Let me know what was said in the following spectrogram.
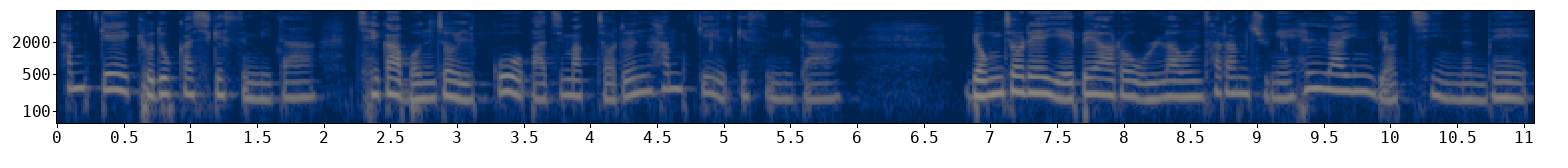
함께 교독하시겠습니다. 제가 먼저 읽고 마지막 절은 함께 읽겠습니다. 명절에 예배하러 올라온 사람 중에 헬라인 몇이 있는데?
